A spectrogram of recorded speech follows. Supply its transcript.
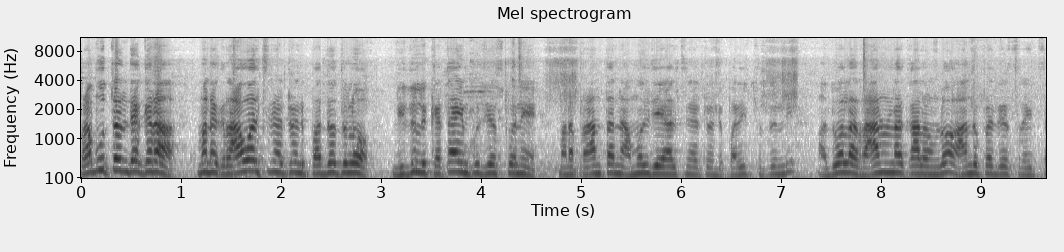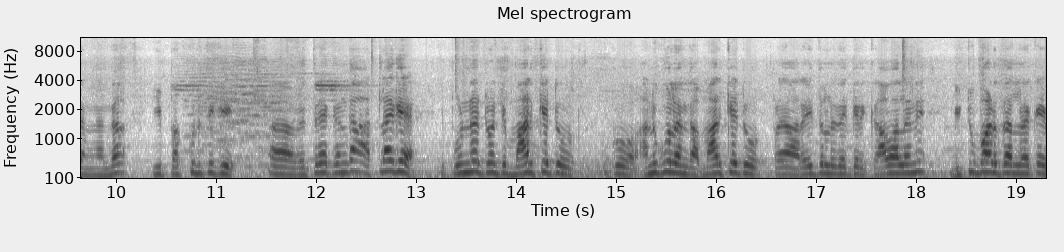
ప్రభుత్వం దగ్గర మనకు రావాల్సినటువంటి పద్ధతిలో నిధులు కేటాయింపు చేసుకొని మన ప్రాంతాన్ని అమలు చేయాల్సినటువంటి పరిస్థితి ఉంది. అందువల్ల రానున్న కాలంలో ఆంధ్రప్రదేశ్ రైతు సంఘంగా ఈ ప్రకృతికి వ్యతిరేకంగా అట్లాగే ఇప్పుడున్నటువంటి మార్కెటుకు మార్కెట్కు అనుకూలంగా మార్కెట్ రైతుల దగ్గరికి కావాలని గిట్టుబాటు ధరలకై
